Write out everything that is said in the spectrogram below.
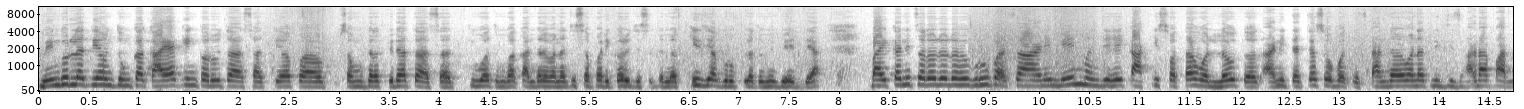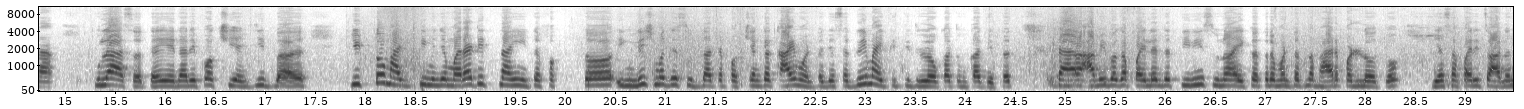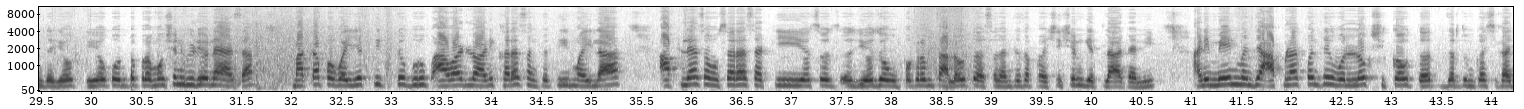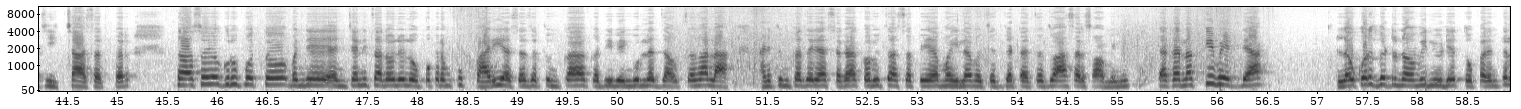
वेंगुर्ल्यात येऊन तुमका कायाकिंग करूचा असात किंवा समुद्रात फिरायचं असतात किंवा तुमका कांदळवनाची सफारी करूची असेल तर नक्कीच या ग्रुपला तुम्ही भेट द्या. बायकांनी चालवलेला हे ग्रुप असा आणि मेन म्हणजे हे काकी स्वतः वल्लवतात आणि त्याच्यासोबतच कांदळवनातली जी झाडा पाना फुलं असत हे येणारे पक्षी यांची किट्टो माहिती म्हणजे मराठीत नाही तर फक्त इंग्लिशमध्ये सुद्धा त्या पक्ष्यांका काय म्हणतात हे सगळी माहिती तिथे लोक तुमका देतात. त्या आम्ही बघा पहिल्यांदा तिन्ही सुना एकत्र म्हणतात ना बाहेर पडलो होतो. या सफारीचा आनंद घेऊ. हो कोणतो प्रमोशन व्हिडिओ नाही असा. माका वैयक्तिक तो ग्रुप आवडलो आणि खरं सांगतो ती महिला आपल्या संसारासाठी जो जो उपक्रम चालवतो असतात आणि त्याचं प्रशिक्षण घेतला त्यांनी. आणि मेन म्हणजे आपणाक पण ते वल्लोक शिकवतात जर तुमका शिकायची इच्छा असत तर. तर असं ह्यो ग्रुप होतो म्हणजे यांच्यानी चालवलेलो उपक्रम खूप भारी असा. जर तुमका कधी वेंगुर्ल्यात जाऊचा झाला आणि तुमका जर या सगळा करूचा असं तर या महिला बचत गटाचा जो असा स्वामिनी त्याका नक्की भेट द्या. लवकरच भेटू नवीन व्हिडिओ तोपर्यंत.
